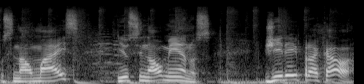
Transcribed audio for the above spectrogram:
o sinal mais e o sinal menos. Girei para cá, ó,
